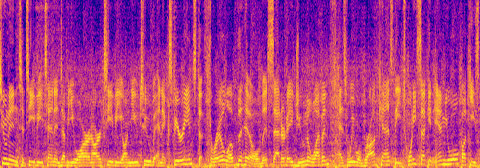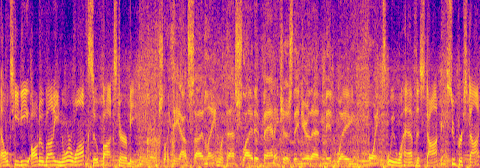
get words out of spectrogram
Tune in to TV10 and WRNR TV on YouTube and experience the thrill of the hill this Saturday, June 11th, as we will broadcast the 22nd annual Bucky's LTD Auto Body Norwalk Soapbox Derby. Looks like the outside lane with that slight advantage as they near that midway point. We will have the stock, super stock,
